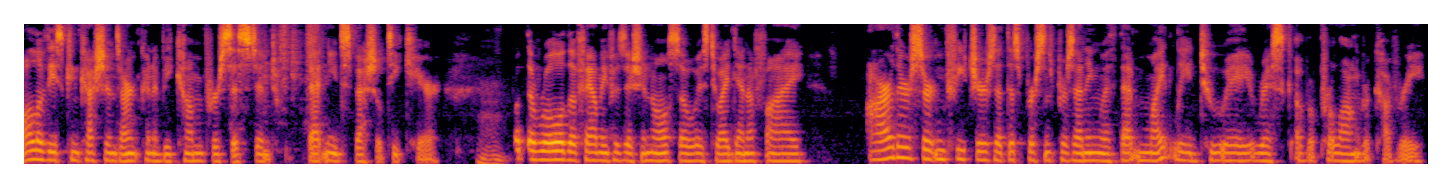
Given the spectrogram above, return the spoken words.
All of these concussions aren't going to become persistent that need specialty care. Mm-hmm. But the role of the family physician also is to identify are there certain features that this person's presenting with that might lead to a risk of a prolonged recovery?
